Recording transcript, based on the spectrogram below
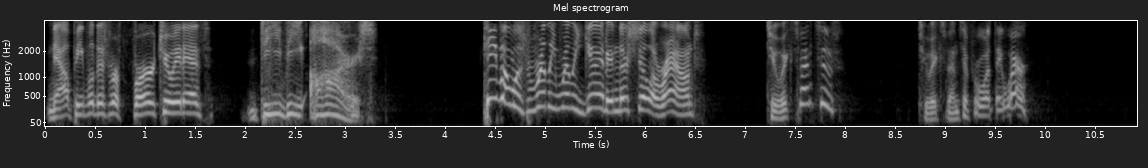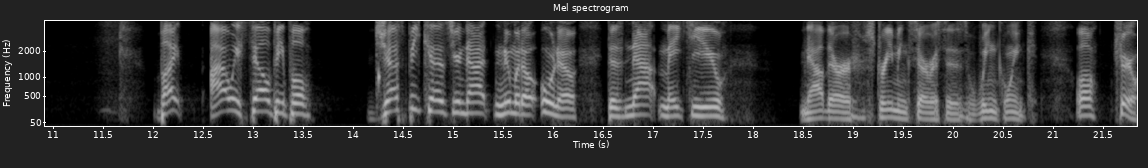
Now people just refer to it as DVRs. TiVo was really, really good and they're still around. Too expensive. Too expensive for what they were. But I always tell people just because you're not numero uno does not make you. Now there are streaming services, wink, wink. Well, true.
